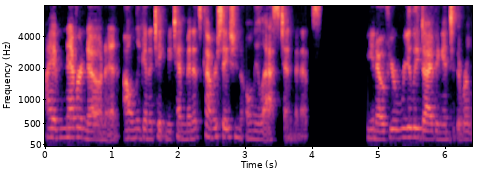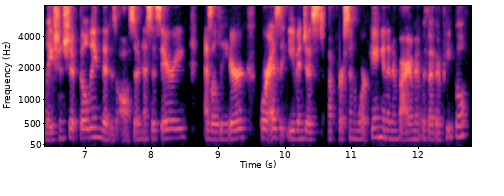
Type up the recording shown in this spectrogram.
i have never known an only going to take me 10 minutes conversation only lasts 10 minutes you know if you're really diving into the relationship building that is also necessary as a leader or as even just a person working in an environment with other people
